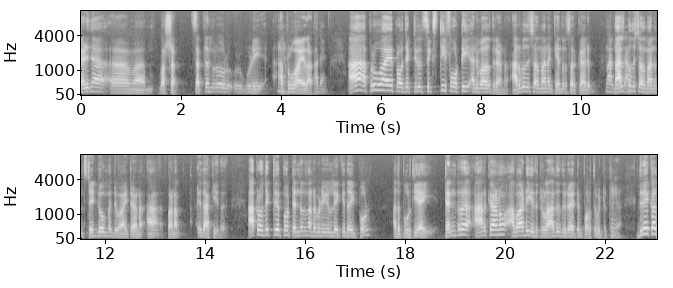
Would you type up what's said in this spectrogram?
കഴിഞ്ഞ വർഷം സെപ്റ്റംബർ കൂടി അപ്രൂവ് ആയതാണ്. ആ അപ്രൂവ് ആയ പ്രോജക്റ്റിൽ സിക്സ്റ്റി ഫോർട്ടി അനുപാതത്തിലാണ് അറുപത് ശതമാനം കേന്ദ്ര സർക്കാരും നാൽപ്പത് നാൽപ്പത് ശതമാനം. സ്റ്റേറ്റ് ഗവൺമെന്റുമായിട്ടാണ് ആ പണം ഇതാക്കിയത്. ആ പ്രോജക്റ്റ് ഇപ്പോൾ ടെൻഡർ നടപടികളിലേക്ക് ഇത് ഇപ്പോൾ അത് പൂർത്തിയായി. ടെൻഡർ ആർക്കാണോ അവാർഡ് ചെയ്തിട്ടുള്ളത് അത് ഇതുവരെയായിട്ടും പുറത്തു വിട്ടിട്ടില്ല. ഇതിനേക്കാൾ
